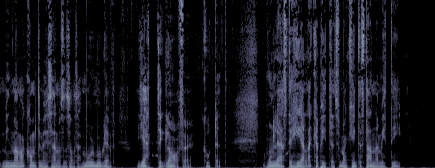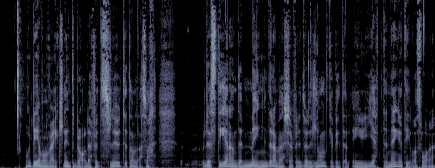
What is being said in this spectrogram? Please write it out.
min mamma kom till mig sen och så sa så här. Mormor blev jätteglad för kortet. Hon läste hela kapitlet för man kan inte stanna mitt i. Och det var verkligen inte bra. Därför att i slutet av det, alltså, resterande mängder av verser för det är ett väldigt långt kapitel är ju jättenegativa och svåra.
